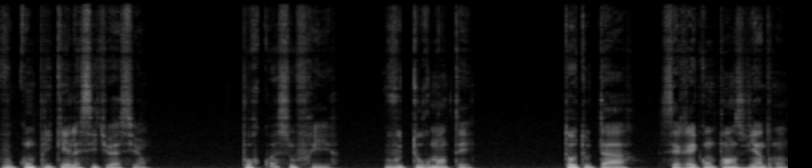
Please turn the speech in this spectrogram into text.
vous compliquez la situation. Pourquoi souffrir? Vous tourmentez. Tôt ou tard, ces récompenses viendront,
